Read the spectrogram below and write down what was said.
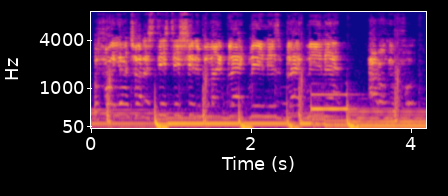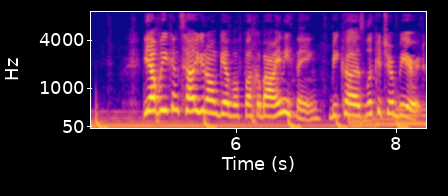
Before y'all try to stitch this shit and be like black man black man that, Yeah, we can tell you don't give a fuck about anything because look at your beard.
